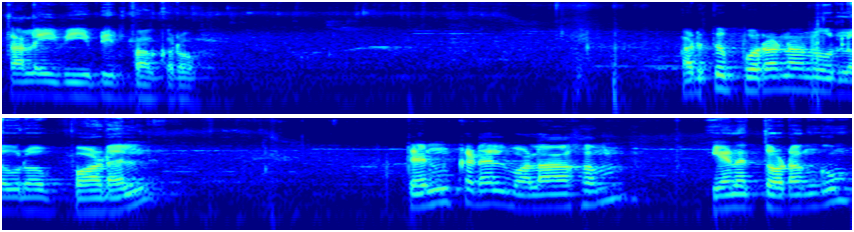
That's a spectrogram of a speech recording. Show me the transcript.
தலைவி அப்படின்னு பார்க்குறோம். அடுத்து புறநானூரில் ஒரு பாடல். தென்கடல் வளாகம் என தொடங்கும்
